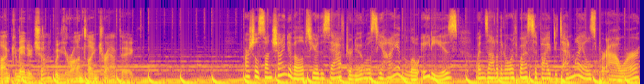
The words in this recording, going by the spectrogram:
I'm Commander Chuck with your on time traffic. Partial sunshine develops here this afternoon. We'll see high in the low 80s. Winds out of the northwest at 5 to 10 miles per hour.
